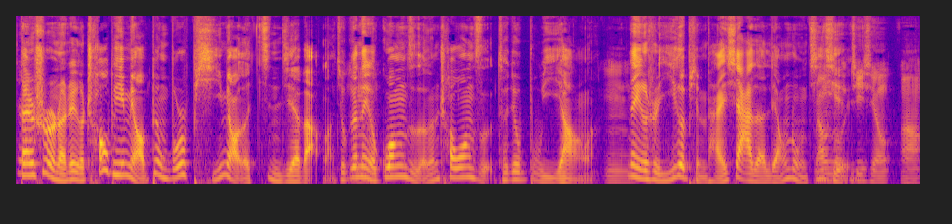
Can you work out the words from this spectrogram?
但是呢，这个超皮秒并不是皮秒的进阶版了，就跟那个嗯。光子跟超光子它就不一样了。嗯，那个是一个品牌下的两种机器种，机型。啊，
